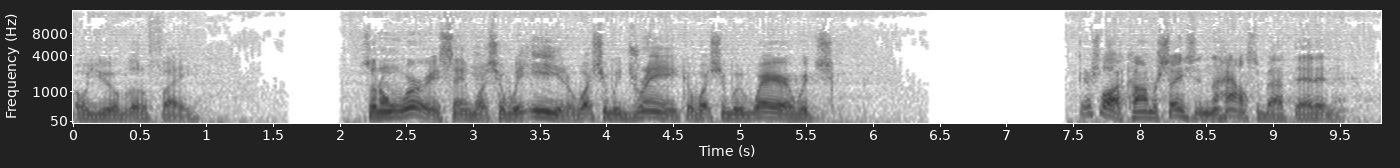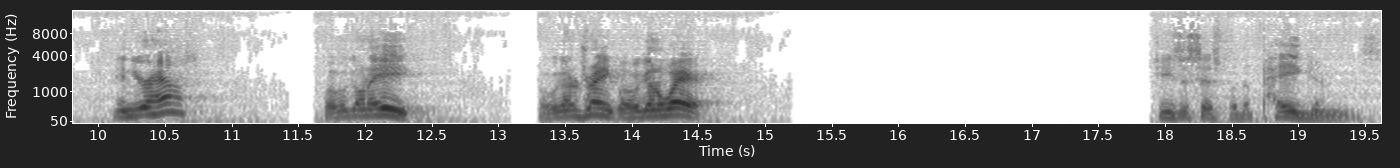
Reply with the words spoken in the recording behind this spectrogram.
O you of little faith? So don't worry saying, what should we eat, or what should we drink, or what should we wear, which there's a lot of conversation in the house about that, isn't it? In your house? What are we going to eat? What are we going to drink? What are we going to wear? Jesus says, for the pagans,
